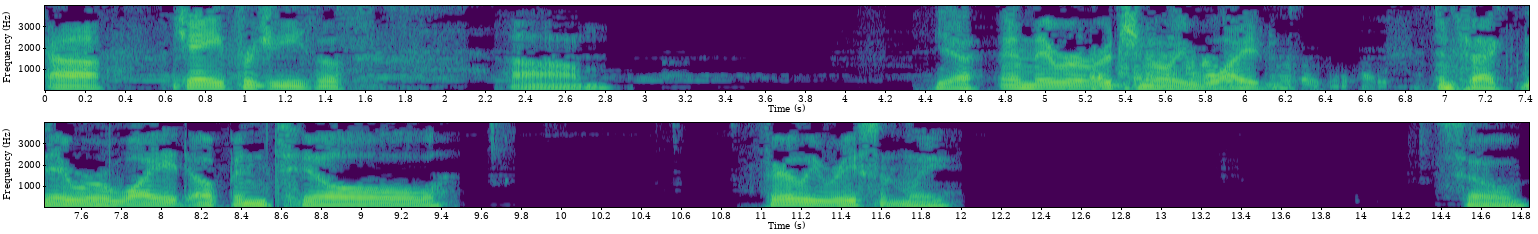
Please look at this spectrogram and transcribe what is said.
uh, J for Jesus. Um, Yeah, and they were originally white. In fact, they were white up until fairly recently. So,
